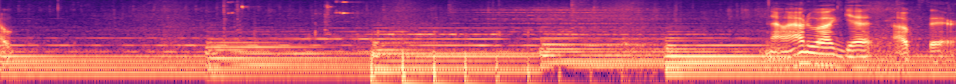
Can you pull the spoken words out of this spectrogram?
Oh. Now, how do I get up there?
